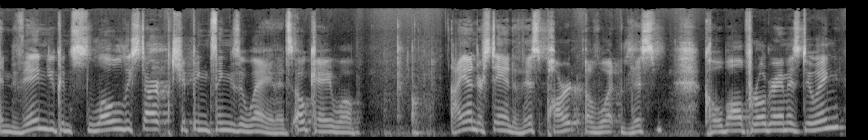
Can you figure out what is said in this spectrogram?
and then you can slowly start chipping things away. That's okay. Well, I understand this part of what this COBOL program is doing.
